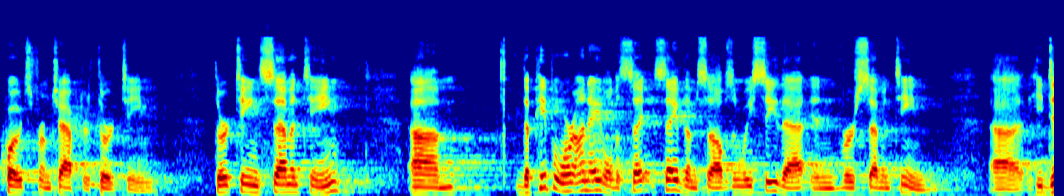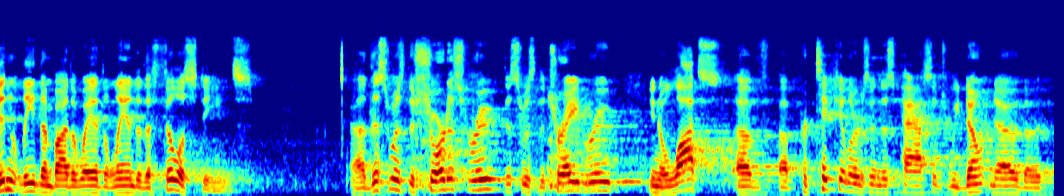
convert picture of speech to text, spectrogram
quotes from chapter 13. 13, 17. Um, the people were unable to sa- save themselves, and we see that in verse 17. Uh, he didn't lead them by the way of the land of the Philistines. Uh, this was the shortest route, this was the trade route. You know, lots of uh, particulars in this passage. We don't know. The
